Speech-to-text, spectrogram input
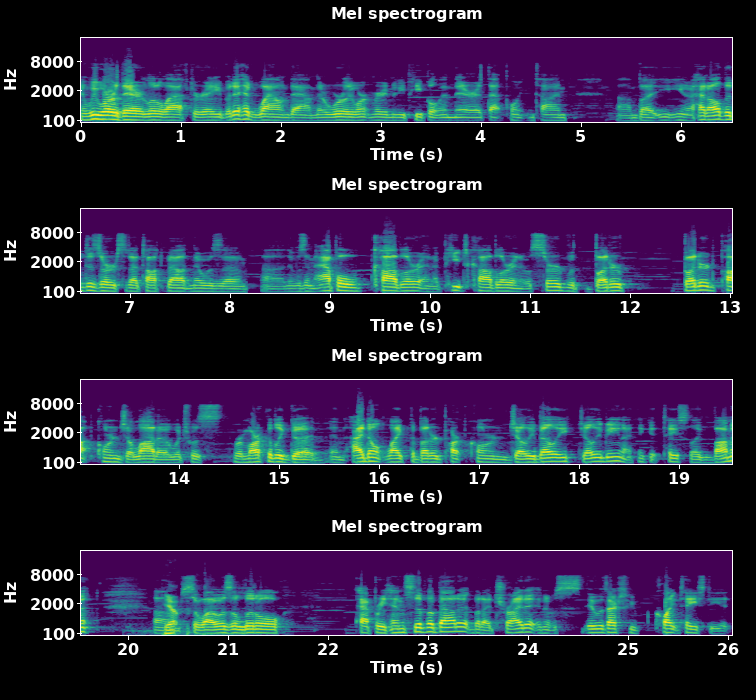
and we were there a little after eight, but it had wound down. There really weren't very many people in there at that point in time. Um, but you know, had all the desserts that I talked about, and there was a uh, there was an apple cobbler and a peach cobbler, and it was served with butter buttered popcorn gelato, which was remarkably good. And I don't like the buttered popcorn jelly belly jelly bean. I think it tastes like vomit. Um, Yep. So I was a little apprehensive about it, but I tried it and it was it was actually quite tasty. It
